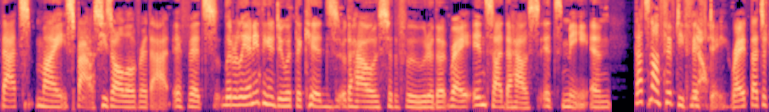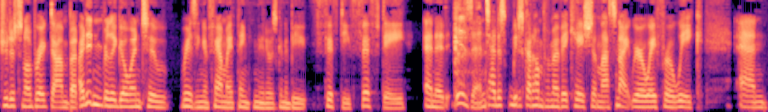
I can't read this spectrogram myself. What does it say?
that's my spouse. He's all over that. If it's literally anything to do with the kids or the house or the food or the, right, inside the house, it's me. And that's not 50 50, no. right? That's a traditional breakdown, but I didn't really go into raising a family thinking that it was going to be 50 50 and it isn't. I just, we just got home from a vacation last night. We were away for a week and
